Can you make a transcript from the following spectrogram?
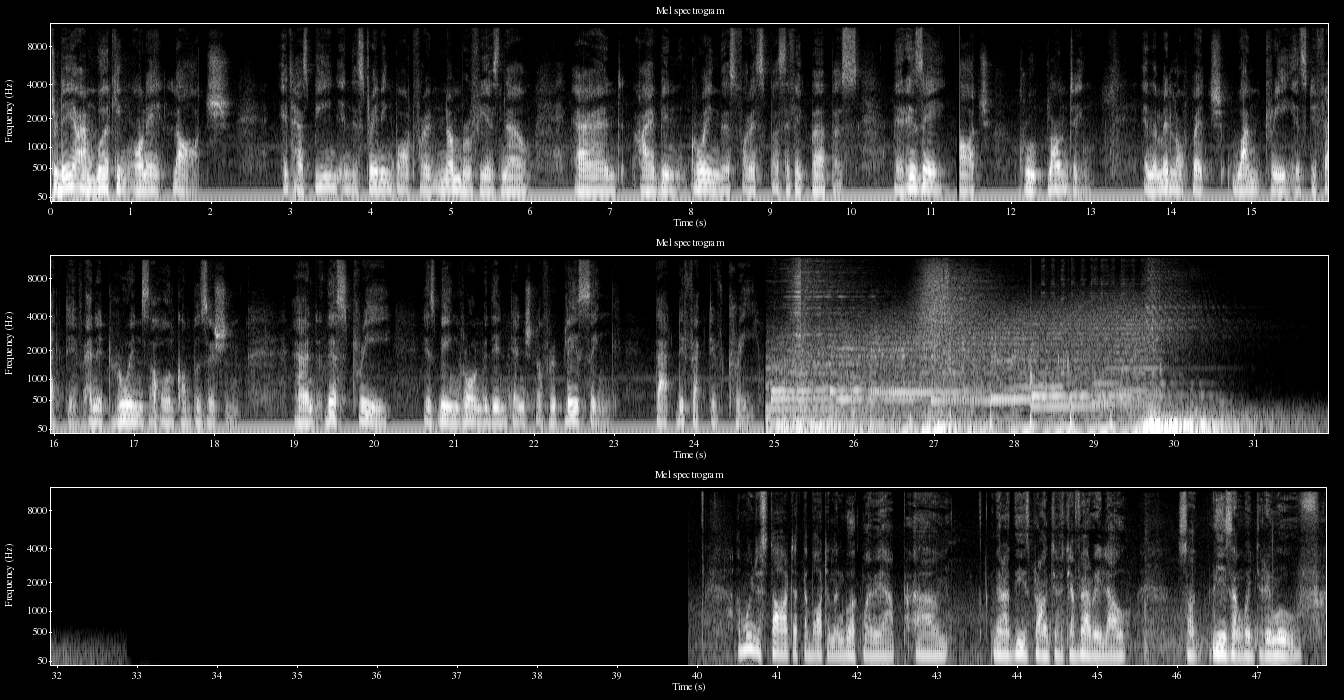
Today I'm working on a larch. It has been in this training pot for a number of years now and I have been growing this for a specific purpose. There is a larch group planting in the middle of which one tree is defective and it ruins the whole composition. And this tree is being grown with the intention of replacing that defective tree. I'm going to start at the bottom and work my way up. Um, there are these branches which are very low, so these I'm going to remove.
